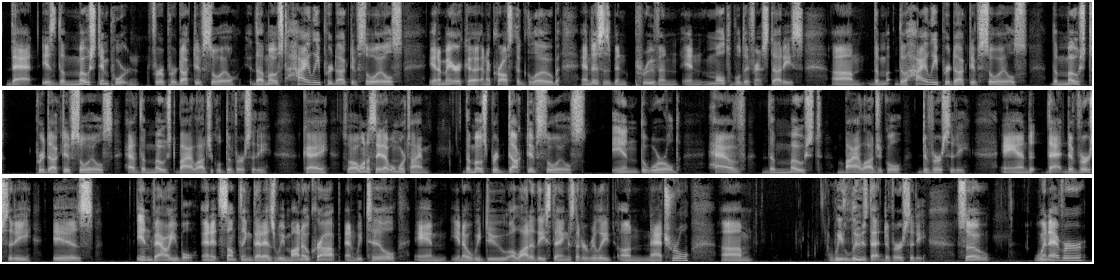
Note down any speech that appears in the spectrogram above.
that is the most important for a productive soil, the most highly productive soils in America and across the globe, and this has been proven in multiple different studies. Um, the the highly productive soils, the most productive soils, have the most biological diversity. Okay, so I want to say that one more time. The most productive soils in the world have the most biological diversity. And that diversity is invaluable and it's something that as we monocrop and we till and you know we do a lot of these things that are really unnatural um, we lose that diversity so whenever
